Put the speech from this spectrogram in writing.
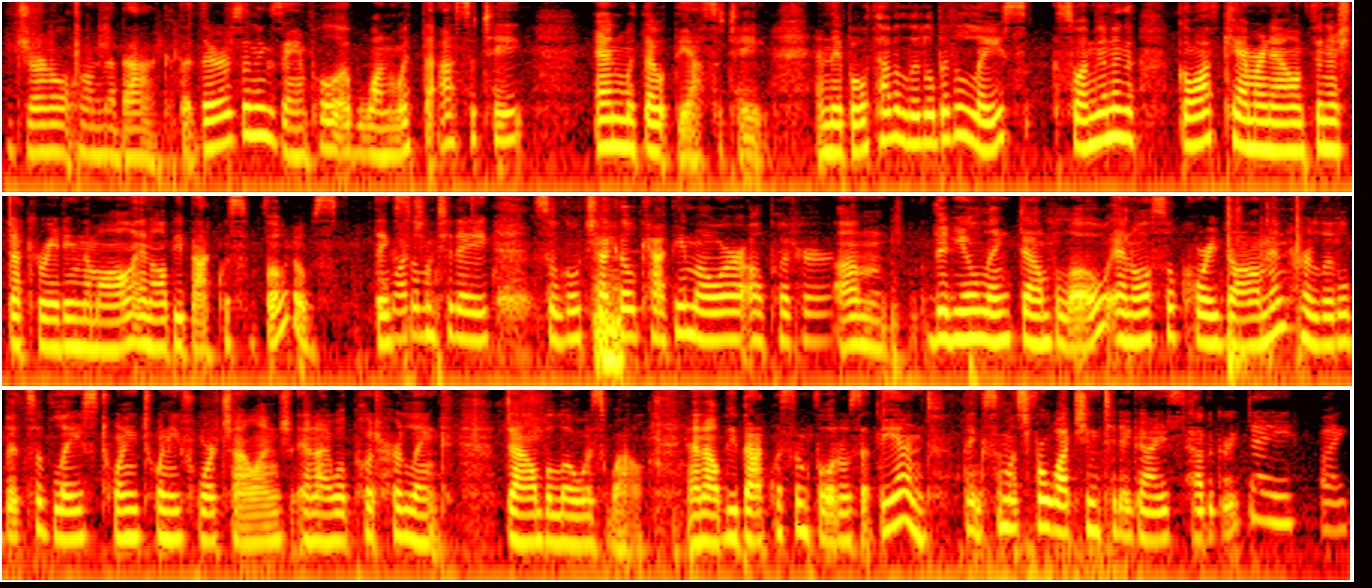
journal on the back. But there's an example of one with the acetate and without the acetate. And they both have a little bit of lace. So I'm gonna go off camera now and finish decorating them all and I'll be back with some photos. Thanks watching so much today. So go check out Kathy Mower. I'll put her um, video link down below and also Cori Dahmen, her Little Bits of Lace 2024 challenge. And I will put her link down below as well. And I'll be back with some photos at the end. Thanks so much for watching today, guys. Have a great day. Bye.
